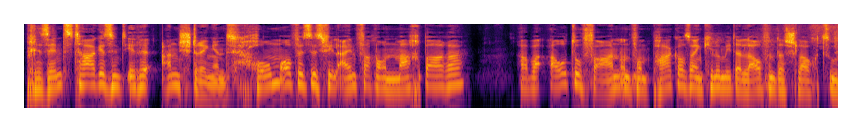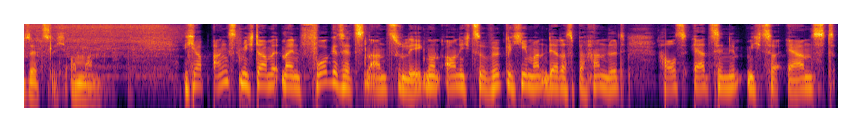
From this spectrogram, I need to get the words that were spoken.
Präsenztage sind irre anstrengend. Homeoffice ist viel einfacher und machbarer, aber Autofahren und vom Parkhaus ein Kilometer laufen, das schlaucht zusätzlich. Oh Mann. Ich habe Angst, mich da mit meinen Vorgesetzten anzulegen und auch nicht so wirklich jemanden, der das behandelt. Hausärztin nimmt mich zwar ernst,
